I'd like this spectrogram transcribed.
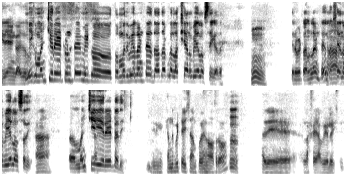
ఇదేం కాదు. మీకు మంచి రేట్ ఉంటే మీకు తొమ్మిది వేలు అంటే దాదాపుగా లక్ష ఎనభై వేలు వస్తాయి కదా. ఇరవై టన్నులు అంటే లక్ష. ఎనభై వేలు వస్తుంది. మంచి రేట్ అది. దీనికి కింద పెట్టేసాను పోయిన సంవత్సరం. అది లక్ష యాభై వేలు వచ్చింది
